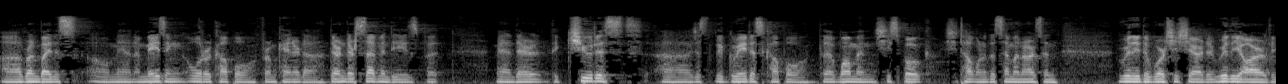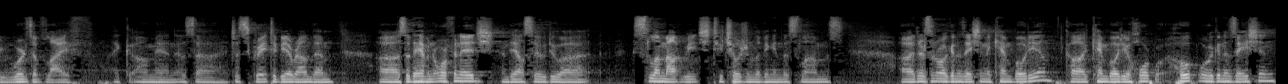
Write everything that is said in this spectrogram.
uh, run by this, oh man, amazing older couple from Canada. They're in their 70s, but man, they're the cutest, uh, just the greatest couple. The woman, she spoke, she taught one of the seminars, and really the words she shared, it really are the words of life. Like, oh man, it was just great to be around them. so they have an orphanage, and they also do a slum outreach to children living in the slums. Uh, there's an organization in Cambodia called Cambodia Hope, Organization.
